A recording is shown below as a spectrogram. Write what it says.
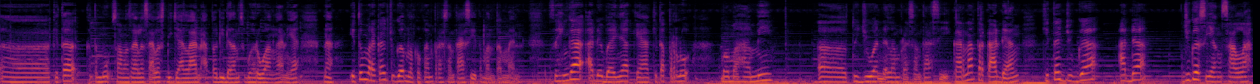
uh, kita ketemu sama sales-sales di jalan atau di dalam sebuah ruangan ya. Nah itu mereka juga melakukan presentasi teman-teman. Sehingga ada banyak ya kita perlu memahami uh, tujuan dalam presentasi. Karena terkadang kita juga ada juga sih yang salah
